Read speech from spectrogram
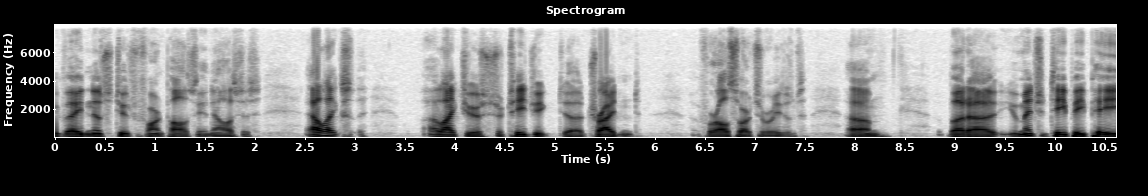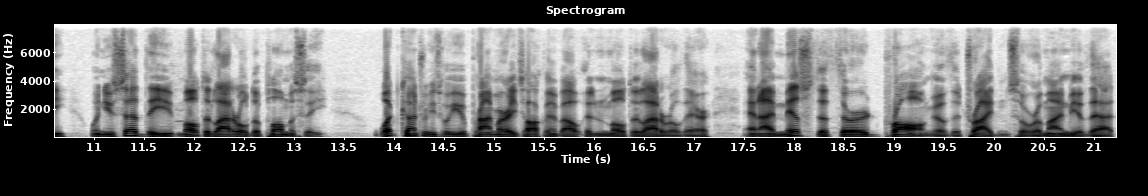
McVadon Institute for Foreign Policy Analysis. Alex, I liked your strategic uh, trident for all sorts of reasons. Um, but uh, you mentioned TPP. When you said the multilateral diplomacy, what countries were you primarily talking about in multilateral there? And I missed the third prong of the trident, so remind me of that.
